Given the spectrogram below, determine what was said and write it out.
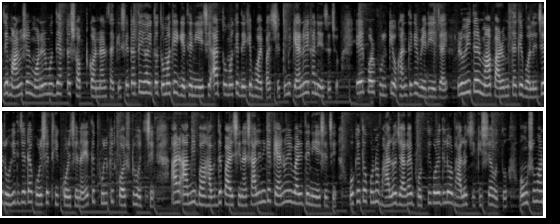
যে, মানুষের মনের মধ্যে একটা সফট কর্নার থাকে। সেটাতেই হয়তো তোমাকে গেঁথে নিয়েছে আর তোমাকে দেখে ভয় পাচ্ছে। তুমি কেন এখানে এসেছ? এরপর ফুলকি ওখান থেকে বেরিয়ে যায়। রোহিতের মা পারমিতাকে বলে যে, রোহিত যেটা করেছে ঠিক করেছে না, এতে ফুলকির কষ্ট হচ্ছে। আর আমি ভাবতে পারছি না, শালিনীকে কেন এই বাড়িতে নিয়ে এসেছে? ওকে তো কোনো ভালো জায়গায় ভর্তি করে দিলে ওর ভালো চিকিৎসা হতো। অংশুমান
